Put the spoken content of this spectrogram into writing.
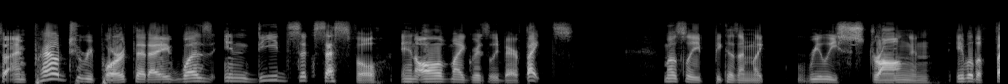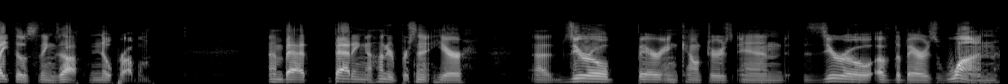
So I'm proud to report that I was indeed successful in all of my grizzly bear fights. Mostly because I'm like really strong and able to fight those things off no problem. I'm bat batting 100% here uh, zero bear encounters and zero of the bears won.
